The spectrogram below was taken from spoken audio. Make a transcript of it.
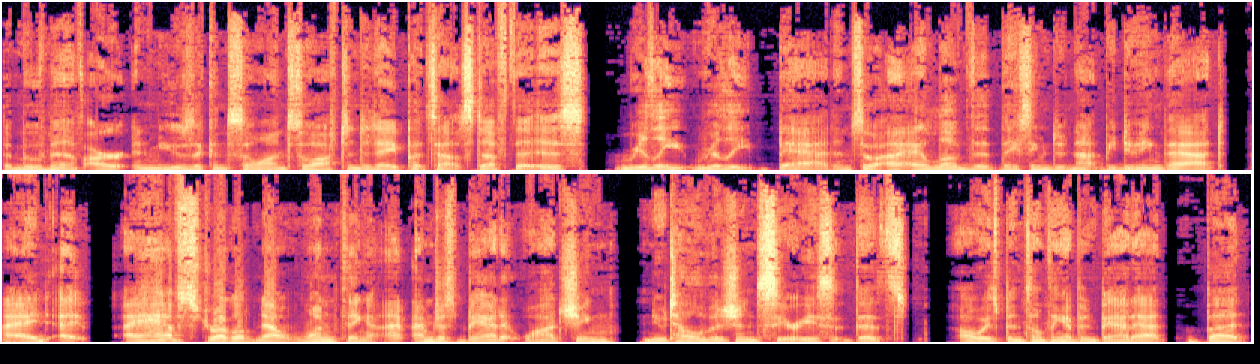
the movement of art and music and so on, so often today puts out stuff that is really, really bad. And so I, I love that they seem to not be doing that. I, I, I have struggled. Now, one thing, I, I'm just bad at watching new television series. That's always been something I've been bad at. But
